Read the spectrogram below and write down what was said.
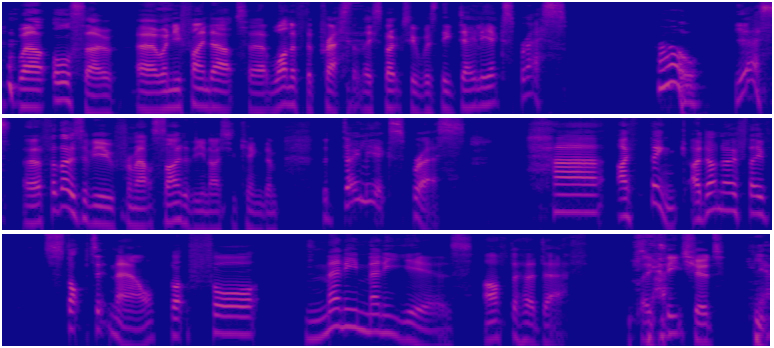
well, also, uh, when you find out uh, one of the press that they spoke to was the Daily Express. Oh. Yes. Uh, for those of you from outside of the United Kingdom, the Daily Express, ha- I think, I don't know if they've stopped it now, but for many, many years after her death, they yeah. featured yeah.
